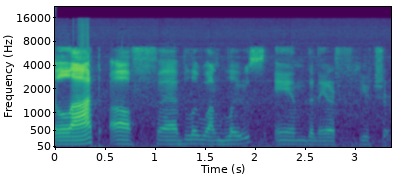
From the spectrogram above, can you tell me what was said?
lot of uh, blue on blues in the near future.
